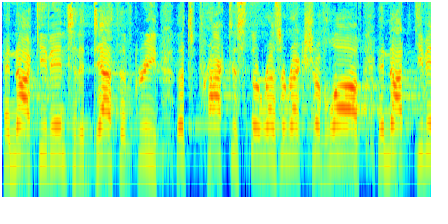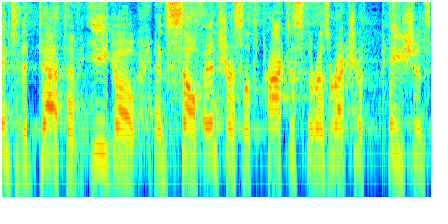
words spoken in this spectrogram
and not give in to the death of greed. Let's practice the resurrection of love and not give in to the death of ego and self interest. Let's practice the resurrection of patience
